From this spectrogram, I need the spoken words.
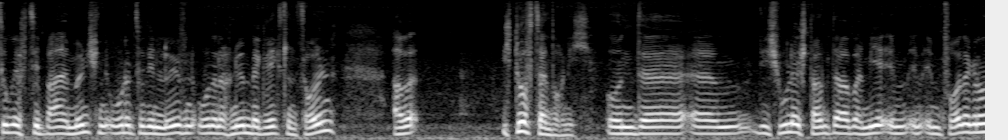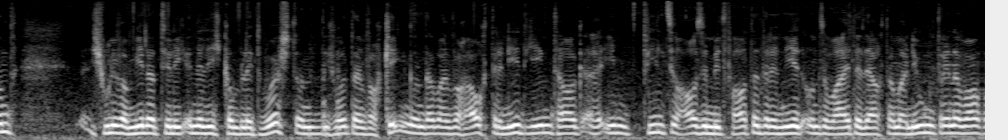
zum FC Bayern München oder zu den Löwen oder nach Nürnberg wechseln sollen. Aber ich durfte es einfach nicht. Und äh, ähm, die Schule stand da bei mir im, im, im Vordergrund. Die Schule war mir natürlich innerlich komplett wurscht und ich wollte einfach kicken und habe einfach auch trainiert jeden Tag, äh, eben viel zu Hause mit Vater trainiert und so weiter, der auch da mein Jugendtrainer war.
